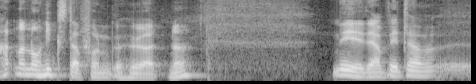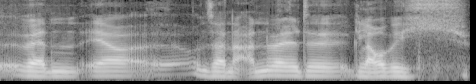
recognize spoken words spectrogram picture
hat man noch nichts davon gehört, ne? Nee, da wird er, werden er und seine Anwälte, glaube ich,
